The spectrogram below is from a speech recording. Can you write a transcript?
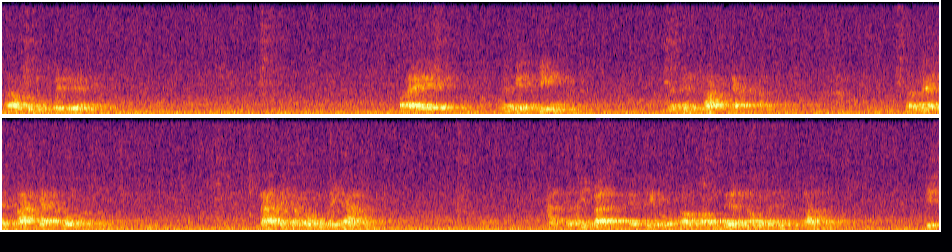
เข้าดูไปเรื่อยไปจะเห็นจริงจะเป็นพลาดแก่ตอนแรกจะพลาดแก่ตรงพลาดแต่กระตรงไม่ยากหันปฏิบัติในที่หลวงพ่อสอนเดือนสองเดือนต้องจิต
